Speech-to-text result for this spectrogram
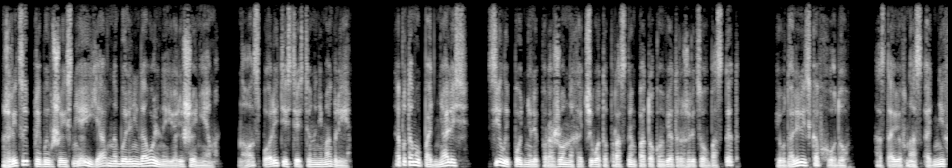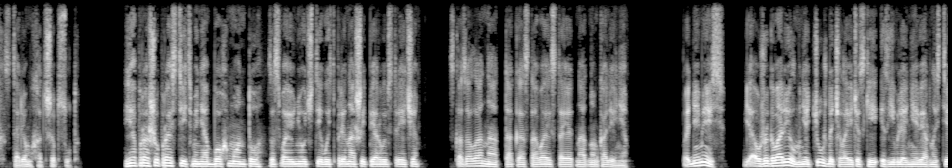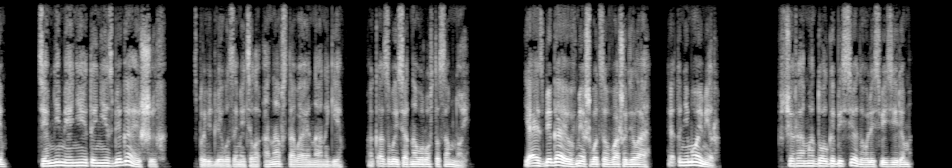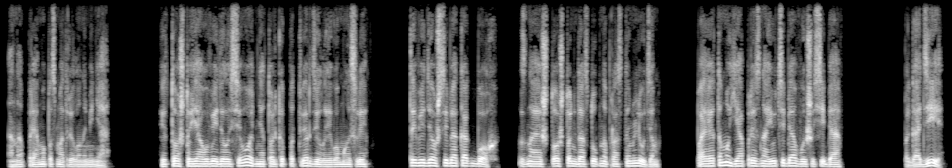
Жрецы, прибывшие с ней, явно были недовольны ее решением, но спорить, естественно, не могли. А потому поднялись, силой подняли пораженных от чего-то простым потоком ветра жрецов Бастет и удалились ко входу, оставив нас одних с царем Хатшепсут. «Я прошу простить меня, бог Монту, за свою неучтивость при нашей первой встрече», — сказала она, так и оставаясь стоять на одном колене. «Поднимись. Я уже говорил, мне чужды человеческие изъявления верности. Тем не менее, ты не избегаешь их», — справедливо заметила она, вставая на ноги, оказываясь одного роста со мной. «Я избегаю вмешиваться в ваши дела. Это не мой мир». «Вчера мы долго беседовали с визирем». Она прямо посмотрела на меня. И то, что я увидела сегодня, только подтвердило его мысли. Ты ведешь себя как бог, знаешь то, что недоступно простым людям. Поэтому я признаю тебя выше себя. Погоди,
